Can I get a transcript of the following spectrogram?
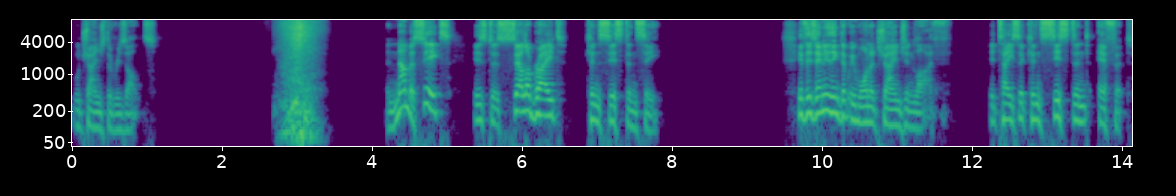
will change the results. And number six is to celebrate consistency. If there's anything that we want to change in life, it takes a consistent effort.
